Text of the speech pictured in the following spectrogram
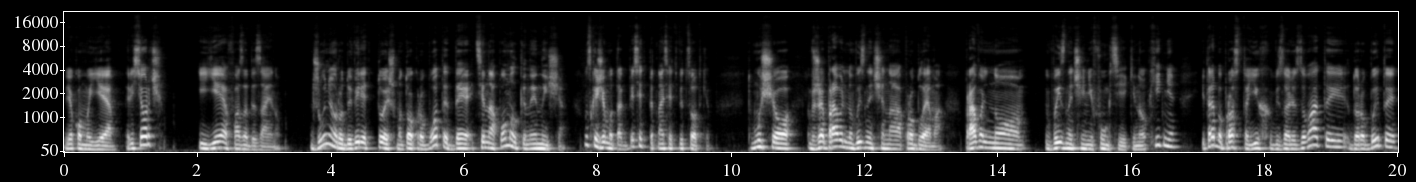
в якому є Research і є фаза дизайну. Джуніору довірять той шматок роботи, де ціна помилки найнижча. Ну, скажімо так, 10-15%. Тому що вже правильно визначена проблема, правильно визначені функції, які необхідні, і треба просто їх візуалізувати, доробити.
